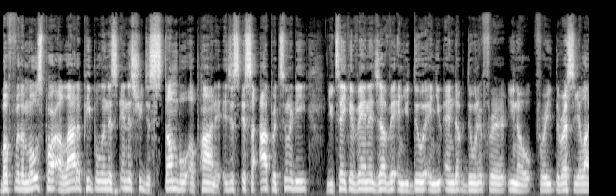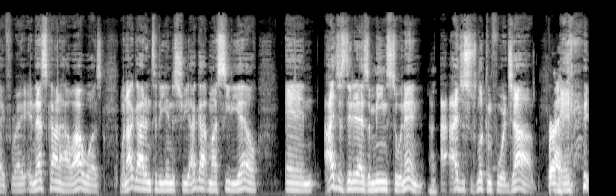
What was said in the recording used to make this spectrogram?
But for the most part, a lot of people in this industry just stumble upon it. It just it's an opportunity. You take advantage of it and you do it, and you end up doing it for you know for the rest of your life, right? And that's kind of how I was when I got into the industry. I got my CDL and I just did it as a means to an end. I, I just was looking for a job, right? And,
